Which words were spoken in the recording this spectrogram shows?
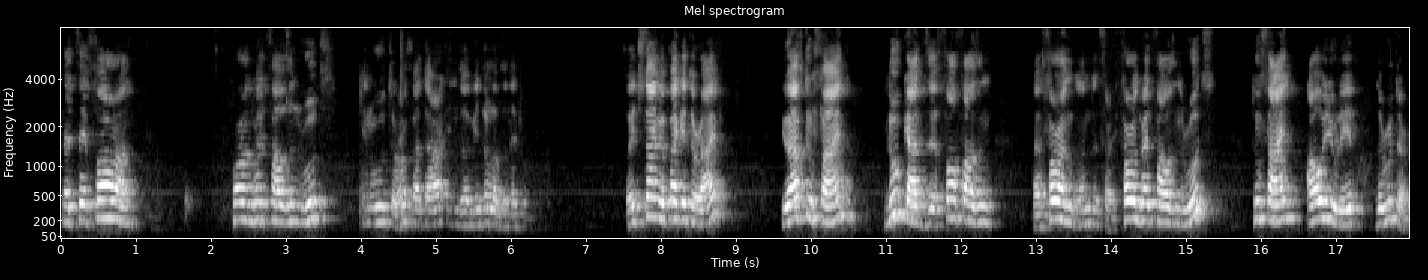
let's say, 400,000 routes in routers that are in the middle of the network. So each time a packet arrives, you have to find, look at the 4,000, uh, 400, sorry, 400,000 routes to find how you leave the router.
